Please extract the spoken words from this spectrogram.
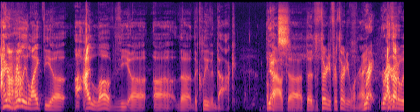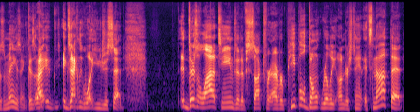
I, I Uh-huh. really like the uh, I I loved the uh, uh, the the Cleveland doc about Yes. uh, the, the thirty for thirty one, right? Right, right, I thought right. it was amazing because Right. Exactly what you just said. There's a lot of teams that have sucked forever. People don't really understand. It's not that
